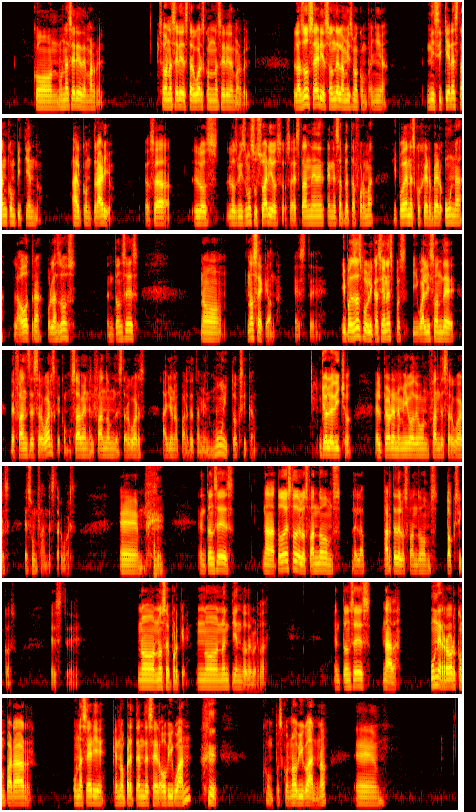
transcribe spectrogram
con una serie de Marvel. O sea, una serie de Star Wars con una serie de Marvel. Las dos series son de la misma compañía. Ni siquiera están compitiendo. Al contrario. O sea, los, los mismos usuarios, o sea, están en, esa plataforma y pueden escoger ver una, la otra o las dos. Entonces, no, no sé qué onda. Este, y pues esas publicaciones, pues igual y son de, de fans de Star Wars, que como saben, el fandom de Star Wars hay una parte también muy tóxica. Yo lo he dicho, el peor enemigo de un fan de Star Wars es un fan de Star Wars. Em, entonces, nada, todo esto de los fandoms, de la parte de los fandoms tóxicos, este, no, no sé por qué, no, no entiendo de verdad. Entonces, nada, un error comparar una serie que no pretende ser Obi-Wan con, pues, con Obi-Wan, ¿no? Eh,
